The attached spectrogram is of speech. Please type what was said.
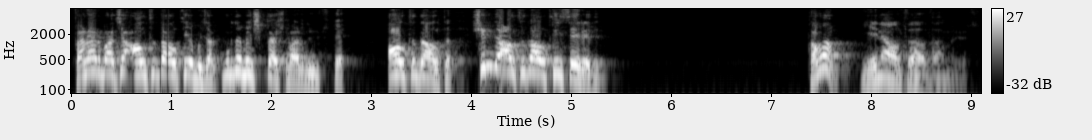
Fenerbahçe 6'da 6 yapacak. Burada Beşiktaş vardı üstte. 6'da 6. Şimdi 6'da 6'yı seyredin. Tamam. Yeni 6 aldı mı diyorsun?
